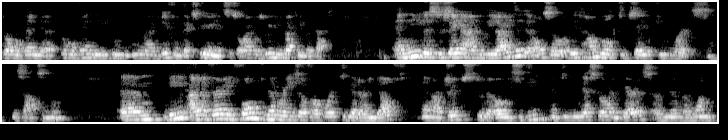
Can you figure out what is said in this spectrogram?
promovendi, promovendi who, who have different experiences, so I was really lucky with that. And needless to say, I'm delighted and also a bit humbled to say a few words this afternoon. Um, I have very fond memories of our work together in Delft and our trips to the OECD and to UNESCO in Paris. I remember one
